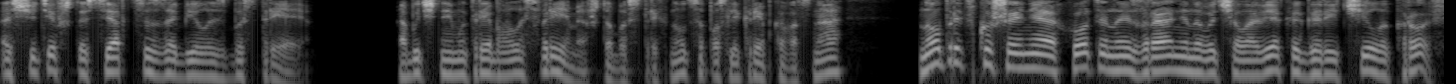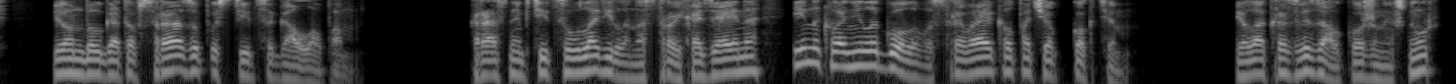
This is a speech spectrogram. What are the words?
ощутив, что сердце забилось быстрее. Обычно ему требовалось время, чтобы встряхнуться после крепкого сна, но предвкушение охоты на израненного человека горячило кровь, и он был готов сразу пуститься галопом. Красная птица уловила настрой хозяина и наклонила голову, срывая колпачок когтем. Илак развязал кожаный шнур,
